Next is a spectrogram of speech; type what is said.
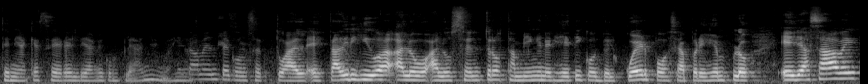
tenía que ser el día de mi cumpleaños, imagínate. conceptual, está dirigido a, los centros también energéticos del cuerpo, o sea, por ejemplo, ella sabe,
